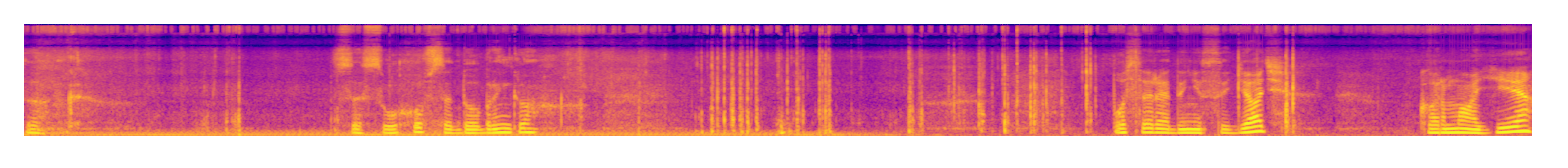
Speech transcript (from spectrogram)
Так. Все сухо, все добренько. Посередині сидять. Корма є.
